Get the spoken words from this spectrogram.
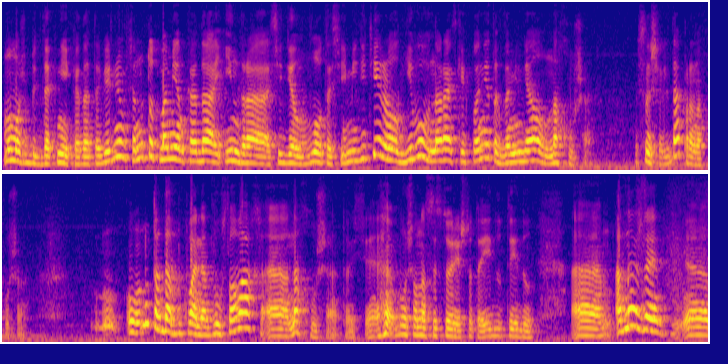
мы, может быть, до к ней когда-то вернемся. Но тот момент, когда Индра сидел в лотосе и медитировал, его на райских планетах заменял Нахуша. Слышали, да, про Нахушу? Ну, ну тогда буквально в двух словах э, Нахуша, то есть, э, потому что у нас истории что-то идут и идут. Э, однажды э,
